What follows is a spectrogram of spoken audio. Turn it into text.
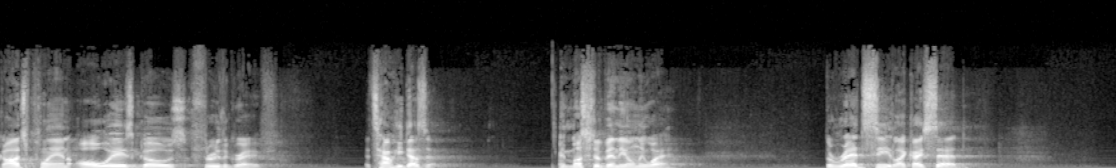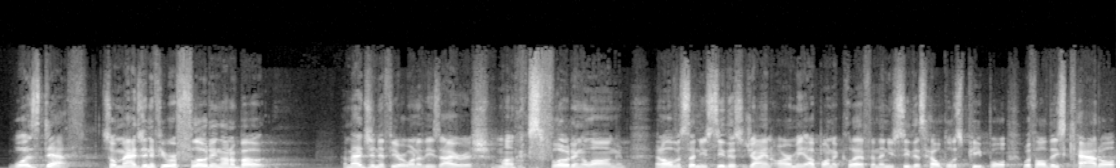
God's plan always goes through the grave. It's how he does it. It must have been the only way. The Red Sea, like I said, was death. So imagine if you were floating on a boat Imagine if you're one of these Irish monks floating along, and, and all of a sudden you see this giant army up on a cliff, and then you see this helpless people with all these cattle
